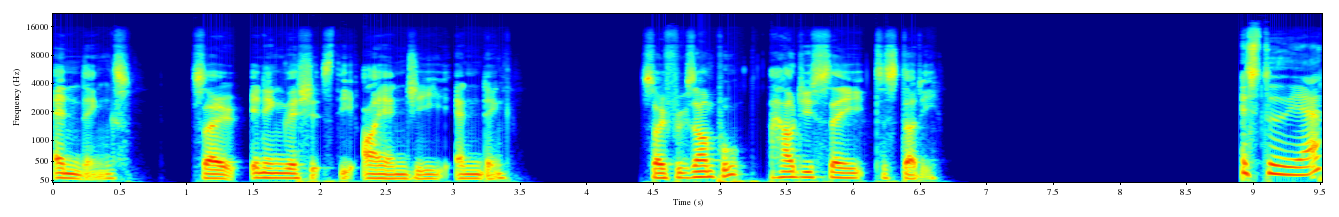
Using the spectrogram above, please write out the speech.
endings. So in English, it's the ing ending. So, for example, how do you say to study? Estudiar.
